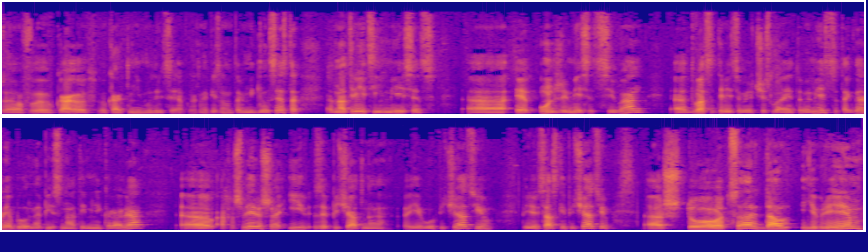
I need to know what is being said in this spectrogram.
в, как, как не мудрецы, а как написано в Мигил Сестер, на третий месяц, он же месяц Сиван, 23 числа этого месяца, так далее, было написано от имени короля Ахашвериша и запечатано его печатью, царской печатью, что царь дал евреям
